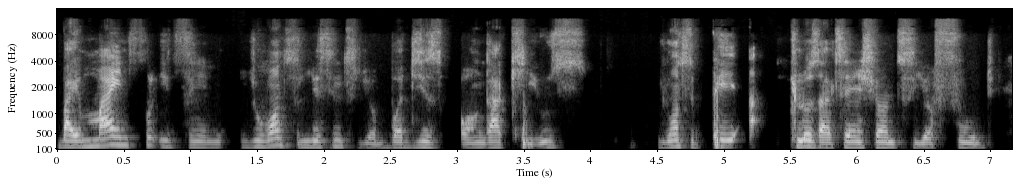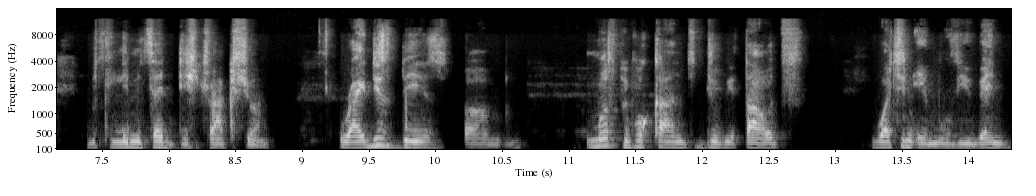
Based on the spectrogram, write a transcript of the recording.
by mindful eating, you want to listen to your body's hunger cues. You want to pay close attention to your food with limited distraction. Right these days, um, most people can't do without watching a movie when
